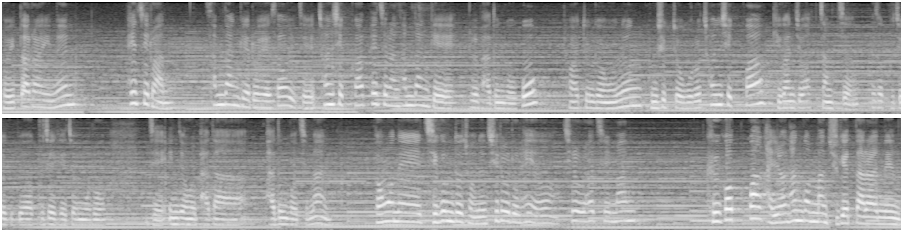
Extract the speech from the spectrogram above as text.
저희 딸아이는 폐질환, 3단계로 해서 이제 천식과 폐질환 3단계를 받은 거고 저 같은 경우는 공식적으로 천식과 기관지 확장증 해서 구제급여와 구제개정으로 이제 인정을 받아 받은 거지만 병원에 지금도 저는 치료를 해요. 치료를 하지만 그것과 관련한 것만 주겠다라는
